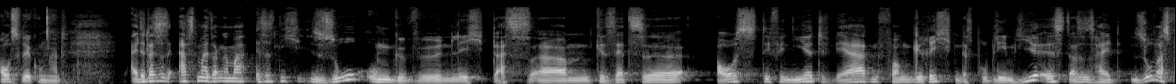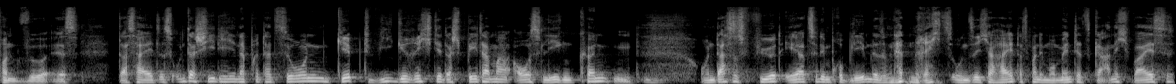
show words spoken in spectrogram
Auswirkungen hat. Also das ist erstmal, sagen wir mal, es ist nicht so ungewöhnlich, dass ähm, Gesetze ausdefiniert werden von Gerichten. Das Problem hier ist, dass es halt sowas von wirr ist, dass halt es unterschiedliche Interpretationen gibt, wie Gerichte das später mal auslegen könnten. Mhm. Und das ist, führt eher zu dem Problem der sogenannten Rechtsunsicherheit, dass man im Moment jetzt gar nicht weiß,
